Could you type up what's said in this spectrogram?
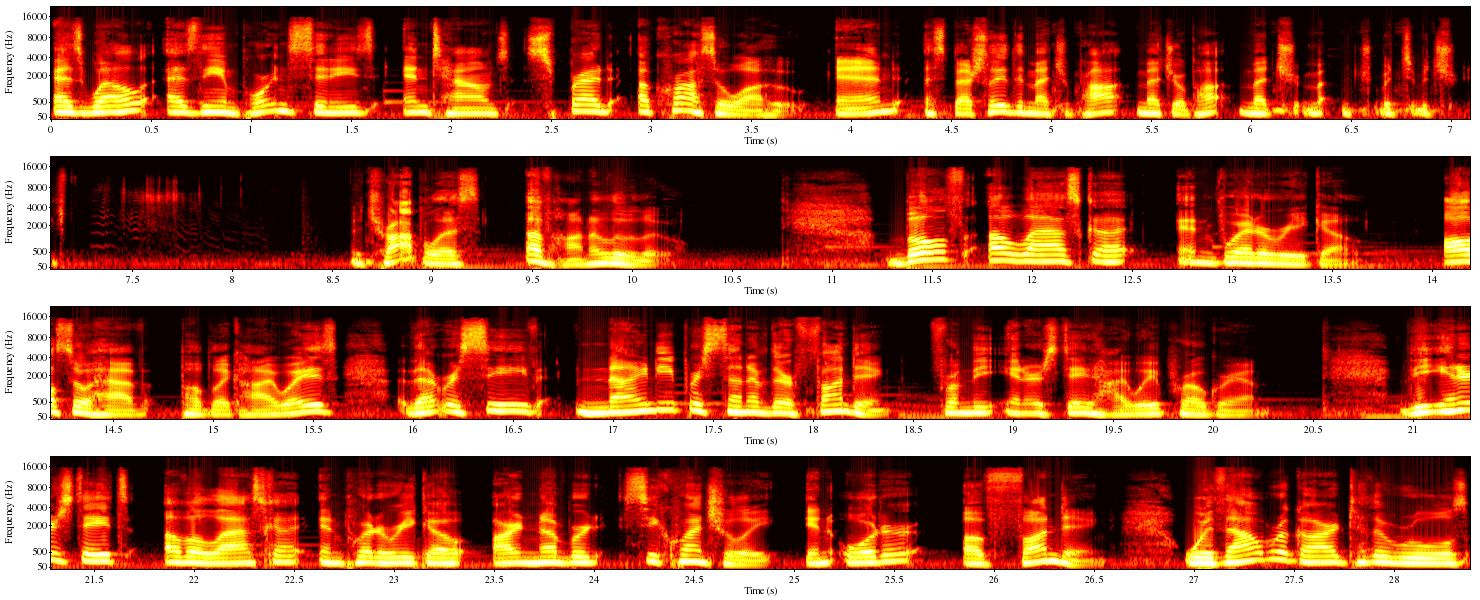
as well as the important cities and towns spread across Oahu, and especially the metropo- metropo- metro- metro- metropolis of Honolulu. Both Alaska and Puerto Rico also have public highways that receive 90% of their funding from the Interstate Highway Program. The interstates of Alaska and Puerto Rico are numbered sequentially in order of funding without regard to the rules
